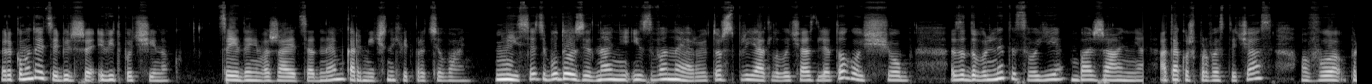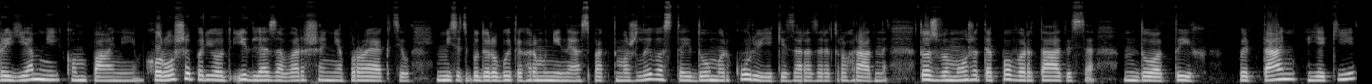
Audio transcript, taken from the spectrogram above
Рекомендується більше відпочинок. Цей день вважається днем кармічних відпрацювань. Місяць буде у з'єднанні із Венерою, тож сприятливий час для того, щоб задовольнити свої бажання, а також провести час в приємній компанії. Хороший період і для завершення проєктів. Місяць буде робити гармонійний аспект можливостей до Меркурію, який зараз ретроградний. Тож ви можете повертатися до тих питань, які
